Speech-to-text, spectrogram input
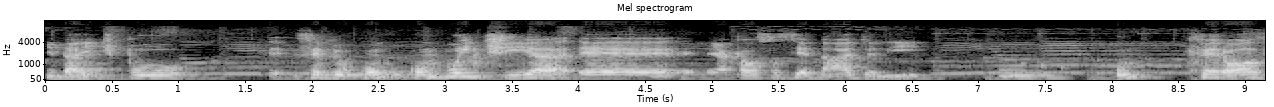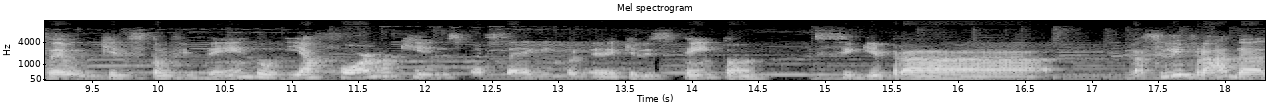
E daí, tipo, você vê o quão, o quão doentia é, é aquela sociedade ali, o quão feroz é o que eles estão vivendo e a forma que eles conseguem, é, que eles tentam seguir para para se livrar da,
